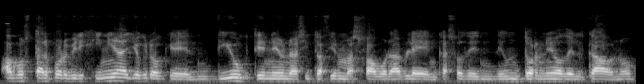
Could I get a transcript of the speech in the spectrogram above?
apostar por Virginia, yo creo que Duke tiene una situación más favorable en caso de, un torneo del caos, ¿no?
